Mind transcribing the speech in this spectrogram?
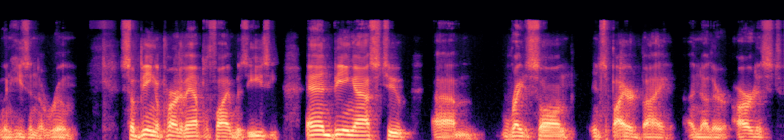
when he's in the room. So being a part of Amplify was easy, and being asked to um, write a song inspired by another artist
